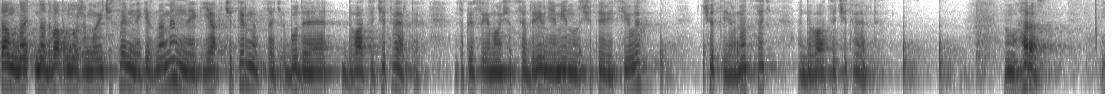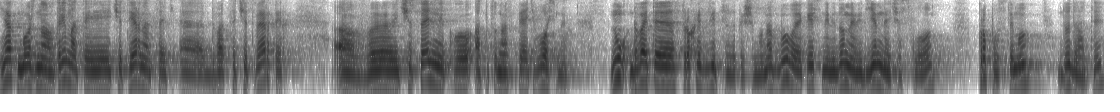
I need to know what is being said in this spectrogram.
там на, на 2 помножимо і чисельник, і знаменник, як 14 буде 24. Записуємо, що це дорівнює мінус 4 цілих 14 24. Ну, гаразд. Як можна отримати 14 е, 24 е, в чисельнику, а тут у нас 5 восьмих? Ну, давайте трохи звідси запишемо. У нас було якесь невідоме від'ємне число. Пропустимо, додати.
